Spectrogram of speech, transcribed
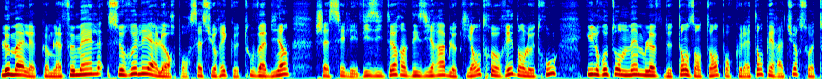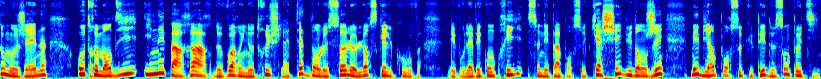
Le mâle, comme la femelle, se relaie alors pour s'assurer que tout va bien, chasser les visiteurs indésirables qui entreraient dans le trou. Il retourne même l'œuf de temps en temps pour que la température soit homogène. Autrement dit, il n'est pas rare de voir une autruche la tête dans le sol lorsqu'elle couve. Mais vous l'avez compris, ce n'est pas pour se cacher du danger, mais bien pour s'occuper de son petit.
